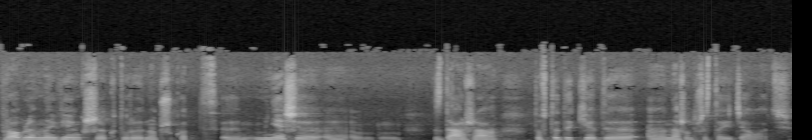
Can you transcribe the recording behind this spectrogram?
problem największy, który na przykład mnie się zdarza, to wtedy, kiedy narząd przestaje działać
